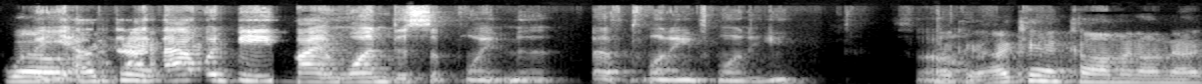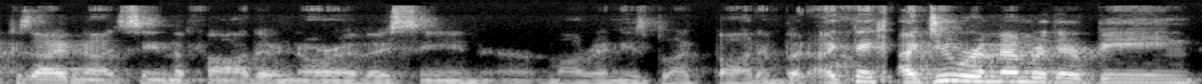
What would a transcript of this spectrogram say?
Well, but yeah, that, that, would be my one disappointment of 2020. So. Okay, I can't comment on that because I have not seen The Father, nor have I seen uh, Ma Rainey's Black Bottom. But I think I do remember there being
